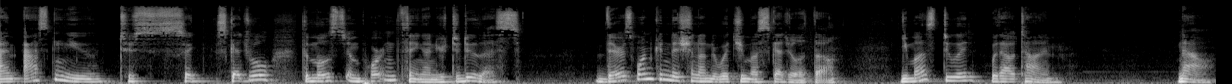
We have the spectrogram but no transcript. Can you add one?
I'm asking you to schedule the most important thing on your to do list. There's one condition under which you must schedule it, though. You must do it without time. Now,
